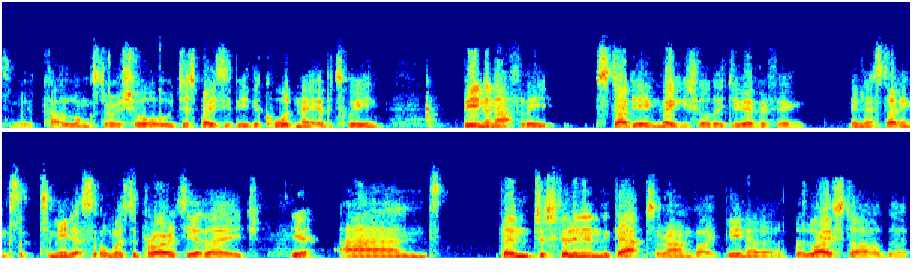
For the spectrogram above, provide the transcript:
to cut a long story short, would just basically be the coordinator between being an athlete, studying, making sure they do everything in their studying. Cause to me, that's almost a priority at that age. Yeah. And then just filling in the gaps around like being a the lifestyle, the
